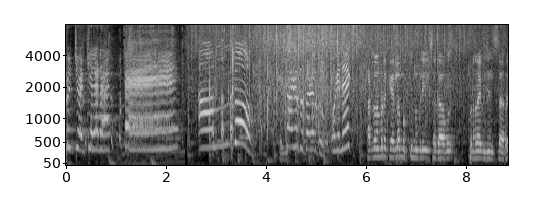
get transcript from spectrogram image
വെച്ച് അടിക്കലടാ. അമ്പോ. തകർത്തു തകർത്തു. ഓക്കെ നെക്സ്റ്റ് അടുത്ത നമ്മുടെ കേരള മുഖ്യമന്ത്രി സഖാവ് പിണറായി വിജയൻ സാറ്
